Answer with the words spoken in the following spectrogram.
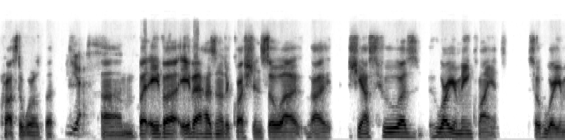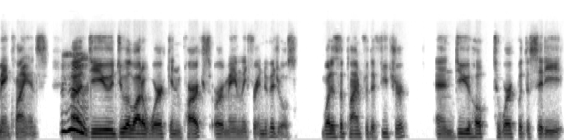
across the world but yes. um but ava ava has another question so uh, uh she asks who was who are your main clients so who are your main clients uh, Mhm. do you do a lot of work in parks or mainly for individuals what is the plan for the future and do you hope to work with the city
